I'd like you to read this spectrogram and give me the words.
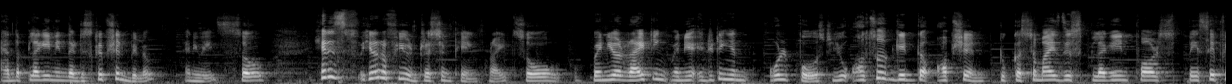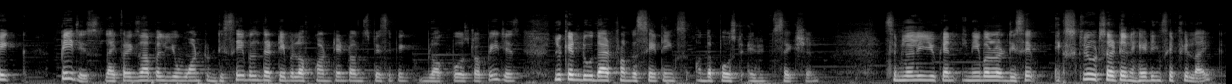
and the plugin in the description below. Anyways, so here is here are a few interesting things right? So when you're writing when you're editing an old post you also get the option to customize this plugin for specific pages. Like for example you want to disable the table of content on specific blog post or pages you can do that from the settings on the post edit section. Similarly you can enable or disable exclude certain headings if you like.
